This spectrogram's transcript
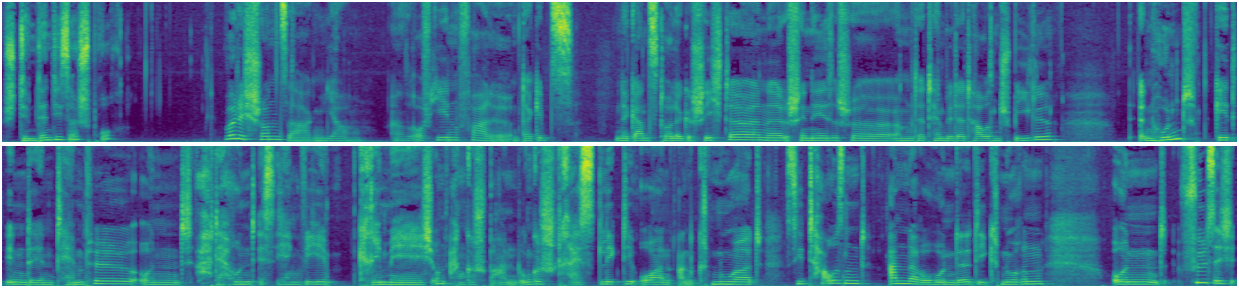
Stimmt denn dieser Spruch? Würde ich schon sagen, ja. Also auf jeden Fall. Da gibt es eine ganz tolle Geschichte, eine chinesische, ähm, der Tempel der tausend Spiegel. Ein Hund geht in den Tempel und ach, der Hund ist irgendwie grimmig und angespannt und gestresst, legt die Ohren an, knurrt, sieht tausend andere Hunde, die knurren und fühlt sich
